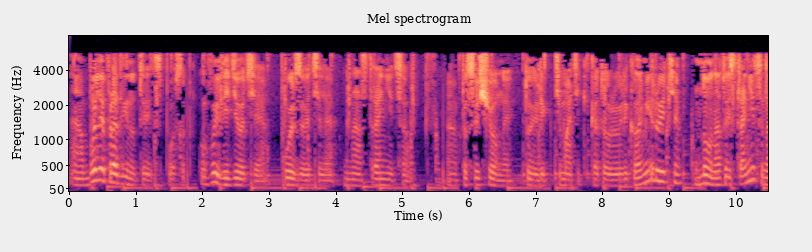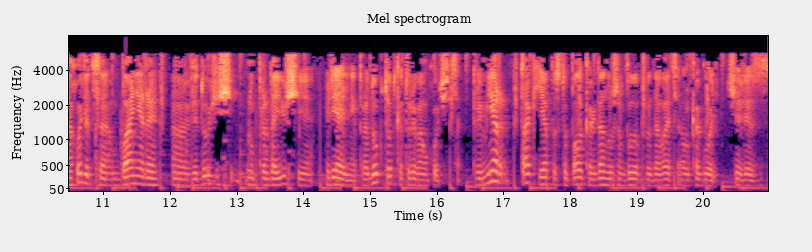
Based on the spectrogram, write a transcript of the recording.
А более продвинутый способ. Вы ведете пользователя на страницу, а, посвященной той тематике, которую рекламируете, но на той странице находятся баннеры, а, ведущие, ну, продающие реальный продукт, тот, который вам хочется. Пример, так я поступал, когда нужно было продавать алкоголь через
